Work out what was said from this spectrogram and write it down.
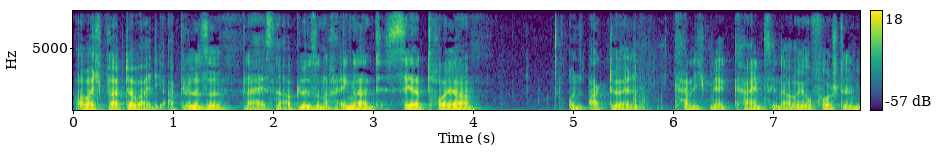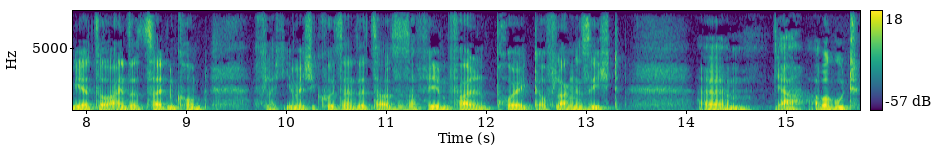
Aber ich bleibe dabei, die Ablöse, naja, ist eine Ablöse nach England, sehr teuer und aktuell kann ich mir kein Szenario vorstellen, wie er zu Einsatzzeiten kommt. Vielleicht irgendwelche Kurzeinsätze, also es ist auf jeden Fall ein Projekt auf lange Sicht. Ähm, ja, aber gut,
